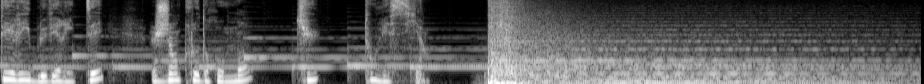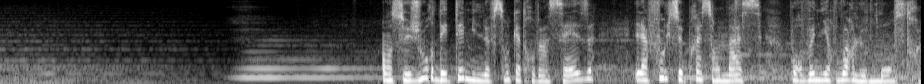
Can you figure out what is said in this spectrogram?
terrible vérité, Jean-Claude Roman tue tous les siens. En ce jour d'été 1996, la foule se presse en masse pour venir voir le monstre.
